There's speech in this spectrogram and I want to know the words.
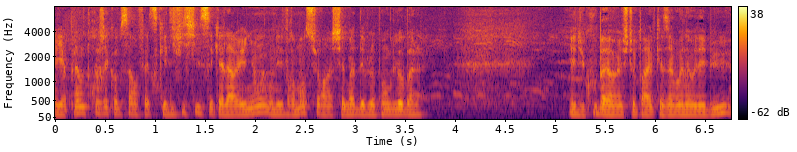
Il y a plein de projets comme ça en fait. Ce qui est difficile, c'est qu'à La Réunion, on est vraiment sur un schéma de développement global. Et du coup, bah, je te parlais de Casabona au début,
